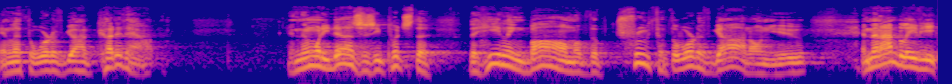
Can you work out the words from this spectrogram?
and let the Word of God cut it out? And then what He does is He puts the, the healing balm of the truth of the Word of God on you. And then I believe he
